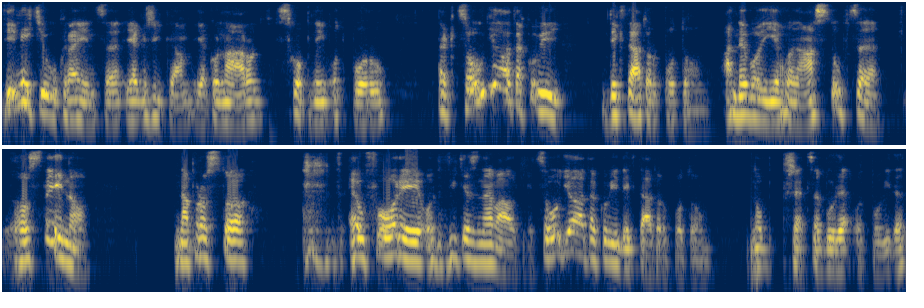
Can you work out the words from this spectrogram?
vymítí Ukrajince, jak říkám, jako národ schopný odporu, tak co udělá takový diktátor potom? A nebo jeho nástupce, Hostejno, naprosto v euforii od vítězné války. Co udělá takový diktátor potom? No přece bude odpovídat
